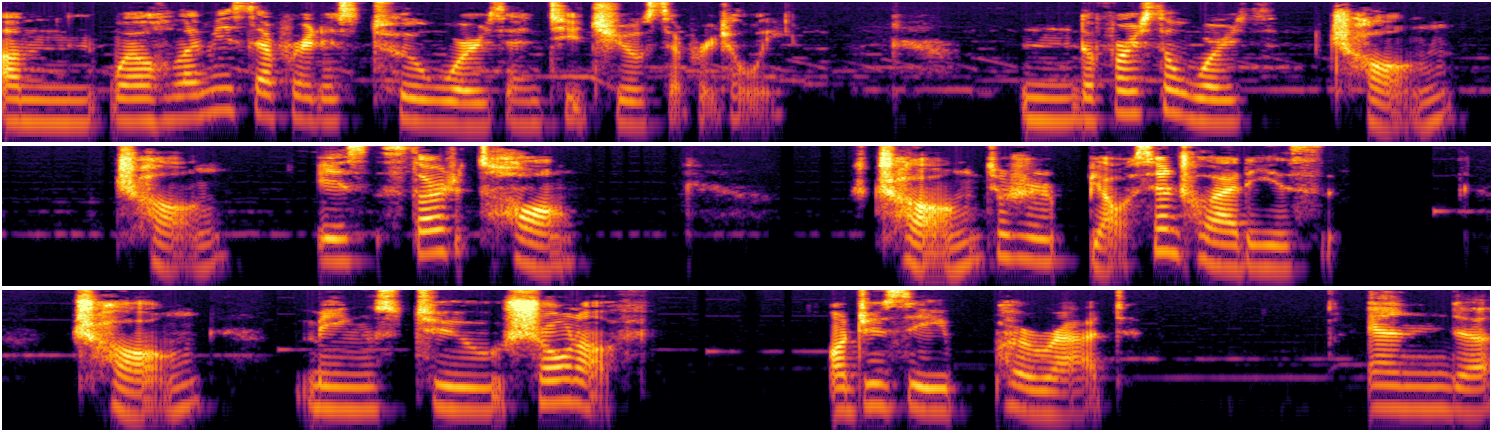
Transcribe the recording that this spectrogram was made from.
Um, well, let me separate these two words and teach you separately. Um, the first word, 逞,逞 is third tone. 逞就是表现出来的意思。 Cheng means to show off or to see parade. And uh,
